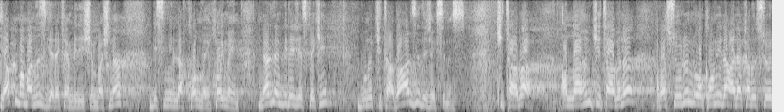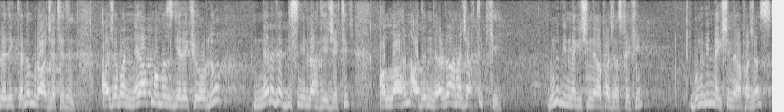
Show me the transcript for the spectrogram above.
Yapmamanız gereken bir işin başına Bismillah koymayın. koymayın. Nereden bileceğiz peki? Bunu kitaba arz edeceksiniz. Kitaba, Allah'ın kitabına Resul'ün o konuyla alakalı söylediklerine müracaat edin. Acaba ne yapmamız gerekiyordu? Nerede Bismillah diyecektik? Allah'ın adını nerede anacaktık ki? Bunu bilmek için ne yapacağız peki? Bunu bilmek için ne yapacağız?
